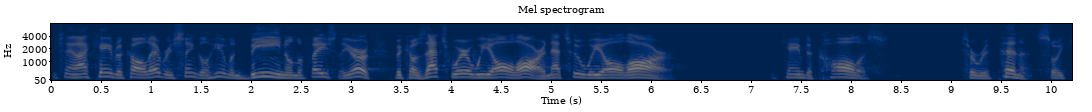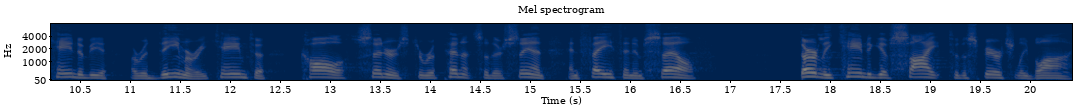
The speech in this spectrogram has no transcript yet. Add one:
he's saying, I came to call every single human being on the face of the earth because that's where we all are and that's who we all are. He came to call us to repentance. So he came to be a redeemer. He came to call sinners to repentance of their sin and faith in himself. Thirdly, he came to give sight to the spiritually blind,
